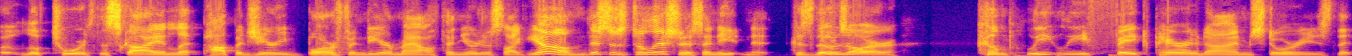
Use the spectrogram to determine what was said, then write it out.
uh, look towards the sky and let Papa Jerry barf into your mouth, and you're just like, yum, this is delicious, and eating it. Because those are completely fake paradigm stories that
